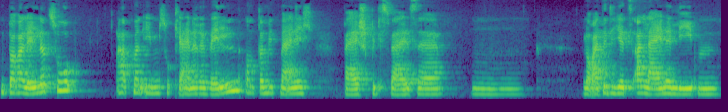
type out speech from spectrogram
Und parallel dazu hat man eben so kleinere Wellen und damit meine ich beispielsweise mh, hm, Leute, die jetzt alleine leben,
